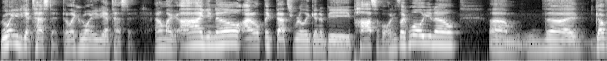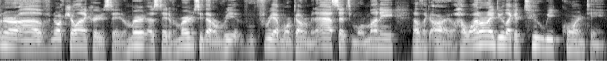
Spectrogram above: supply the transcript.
we want you to get tested. They're like, We want you to get tested. And I'm like, ah, you know, I don't think that's really gonna be possible. And he's like, Well, you know, um, the governor of North Carolina created a state of emer- a state of emergency that'll re- free up more government assets more money. And I was like, all right, well, how, why don't I do like a two week quarantine?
